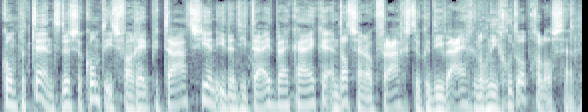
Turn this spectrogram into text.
competent? Dus er komt iets van reputatie en identiteit bij kijken. En dat zijn ook vraagstukken die we eigenlijk nog niet goed opgelost hebben.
